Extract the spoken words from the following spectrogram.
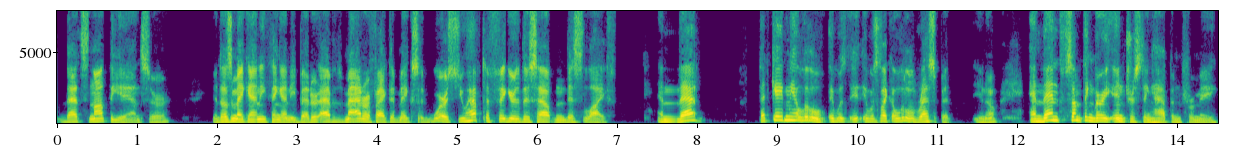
that's not the answer. It doesn't make anything any better. As a matter of fact it makes it worse. You have to figure this out in this life. And that that gave me a little it was it, it was like a little respite you know? And then something very interesting happened for me.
